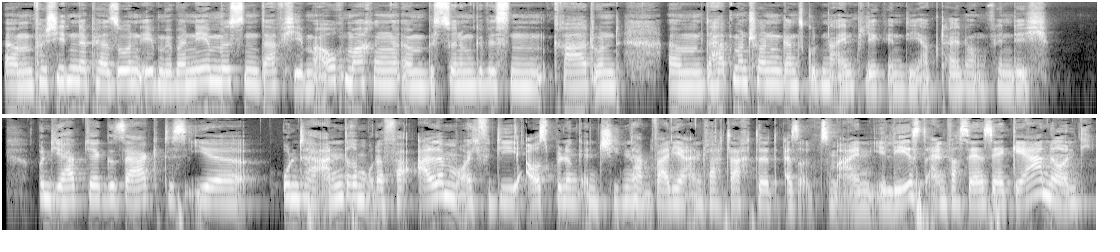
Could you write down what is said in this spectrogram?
ähm, verschiedene Personen eben übernehmen müssen, darf ich eben auch machen ähm, bis zu einem gewissen Grad und ähm, da hat man schon einen ganz guten Einblick in die Abteilung, finde ich. Und ihr habt ja gesagt, dass ihr unter anderem oder vor allem euch für die Ausbildung entschieden habt, weil ihr einfach dachtet, also zum einen, ihr lest einfach sehr, sehr gerne und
